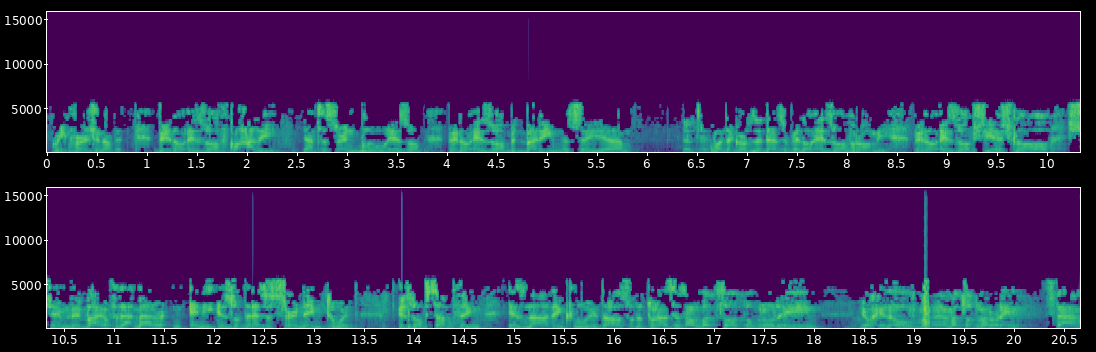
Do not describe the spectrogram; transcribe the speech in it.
Greek version of it. Velo Ezov Kohali. That's a certain blue Ezov. Velo Ezov Bidbarim. Let's say. Um, one that goes in the desert. Velo ezov romi. Velo ezov sheyesh lo shem. For that matter, any ezov that has a surname to it, ezov something, is not included. Also, the Torah says, amatzot umrurim yochilu. Amatzot umrurim. Stam.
